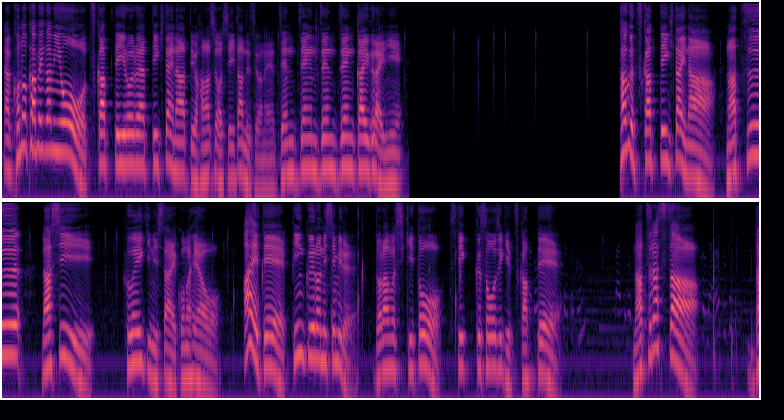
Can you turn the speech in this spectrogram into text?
なんかこの壁紙を使っていろいろやっていきたいなっていう話をしていたんですよね。全然前々回ぐらいに。家具使っていきたいな。夏らしい雰囲気にしたいこの部屋を。あえてピンク色にしてみる。ドラム式とスティック掃除機使って。夏らしさ出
